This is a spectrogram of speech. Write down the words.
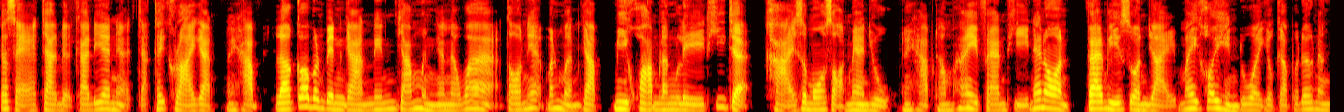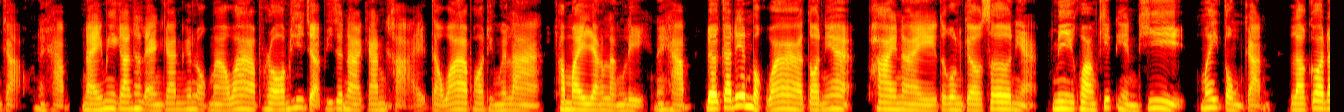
กระแสจากเดอะการเดียนเนี่ยจะคล้ายๆกันนะครับ แล้วก็มันเป็นการเน้นย้ำเหมือนกันนะว่า ตอนเนี้ยมันเหมือนกับมีความลังเลที่จะ ขายสโมสรแมนยูนะครับทำให้แฟนผีแน่นอน แฟนผีส่วนใหญ่ไม่ค่อยเห็นด้วยเกี่ยวกับเรื่องดังกล่าวนะครับไหนมีการแถลงการกันออกมาว่า พร้อมที่จะพิจารณาการขาย แต่ว่าพอถึงเวลาทำไมยังลังเลนะครับเดอะการเดียนบอกว่าตอนนี้ภายในตระกูลเกลเซอร์เนี่ยมีความคิดเห็นที่ไม่ตรงกัน แล้วก็ณ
